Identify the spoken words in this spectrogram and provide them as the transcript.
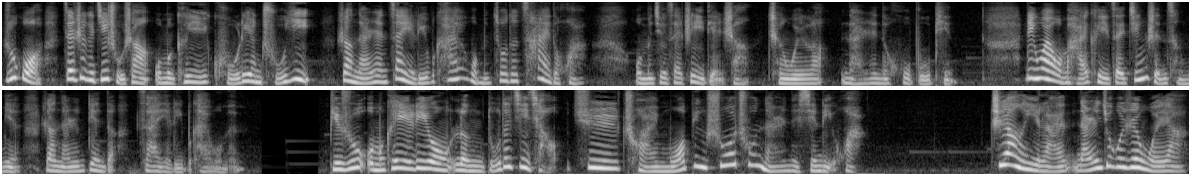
如果在这个基础上，我们可以苦练厨艺，让男人再也离不开我们做的菜的话。我们就在这一点上成为了男人的互补品。另外，我们还可以在精神层面让男人变得再也离不开我们。比如，我们可以利用冷读的技巧去揣摩并说出男人的心里话。这样一来，男人就会认为啊，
